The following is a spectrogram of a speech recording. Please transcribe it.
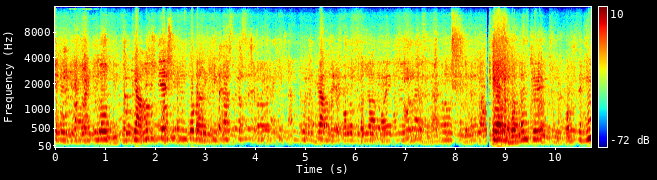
এটা আমিষ দিয়ে সুপ্রিম কোর্টে দেখি আস্তে আস্তে বললেন যে নিউ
